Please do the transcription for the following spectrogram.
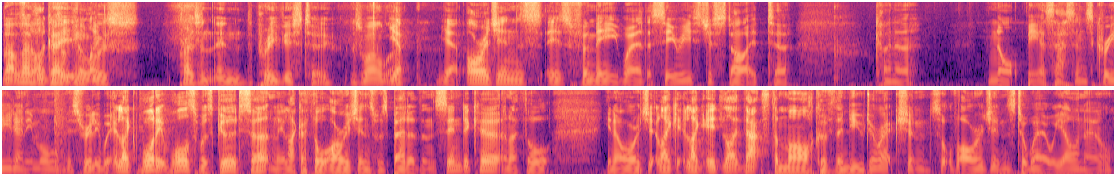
that level not- gating like- was present in the previous two as well. Though. Yep, yeah. Origins is for me where the series just started to kind of not be Assassin's Creed anymore. It's really weird. Like what it was was good, certainly. Like I thought Origins was better than Syndicate, and I thought, you know, Origin like like it like that's the mark of the new direction, sort of Origins to where we are now.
